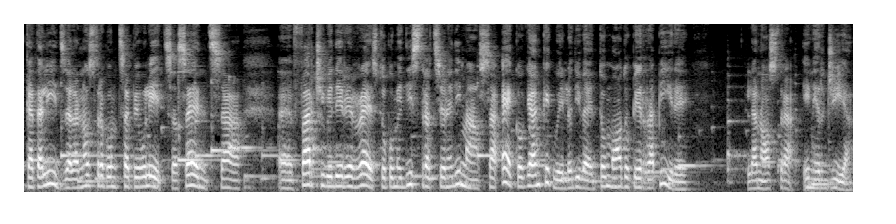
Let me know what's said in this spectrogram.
catalizza la nostra consapevolezza senza eh, farci vedere il resto come distrazione di massa, ecco che anche quello diventa un modo per rapire la nostra energia.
